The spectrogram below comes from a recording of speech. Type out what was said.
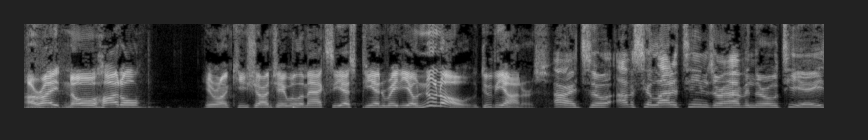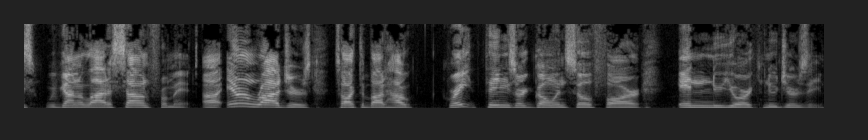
All right, no huddle. Here on Keyshawn J. Will and Max, ESPN Radio. Nuno, do the honors. All right, so obviously a lot of teams are having their OTAs. We've gotten a lot of sound from it. Uh, Aaron Rodgers talked about how great things are going so far in New York, New Jersey.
